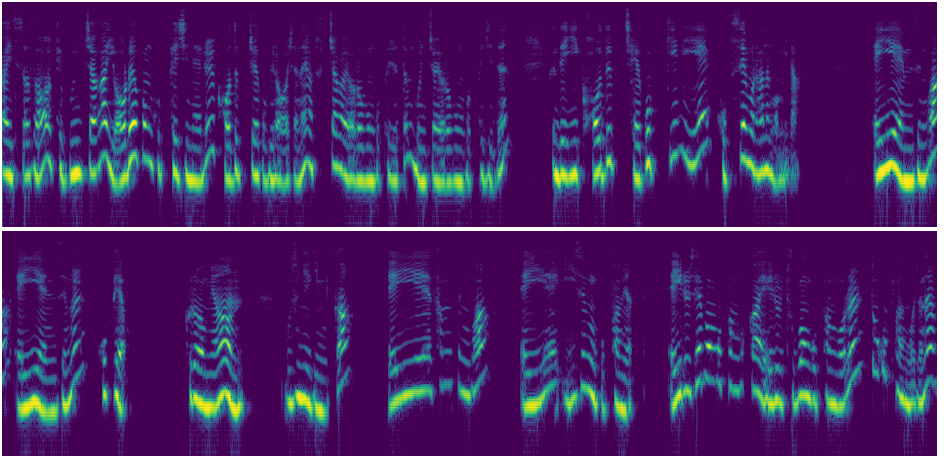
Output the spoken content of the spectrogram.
가 있어서 이렇게 문자가 여러 번 곱해진 애를 거듭 제곱이라고 하잖아요. 숫자가 여러 번 곱해졌든 문자 여러 번 곱해지든. 근데 이 거듭 제곱끼리의 곱셈을 하는 겁니다. a의 m승과 a의 n승을 곱해요. 그러면 무슨 얘기입니까? a의 3승과 a의 2승을 곱하면 a를 3번 곱한 것과 a를 2번 곱한 거를 또 곱하는 거잖아요.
